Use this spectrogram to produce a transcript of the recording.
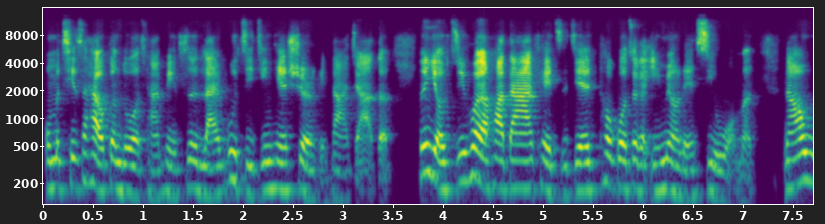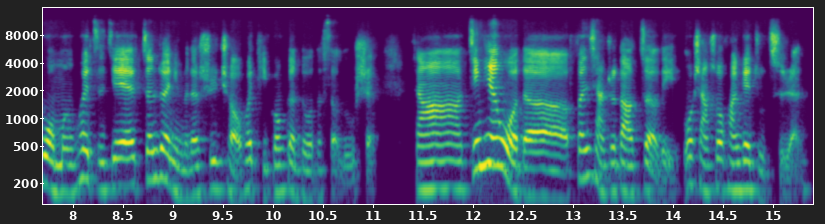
我们其实还有更多的产品是来不及今天 share 给大家的。那有机会的话，大家可以直接透过这个 email 联系我们，然后我们会直接针对你们的需求，会提供更多的 solution。那今天我的分享就到这里，我想说还给主持人。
